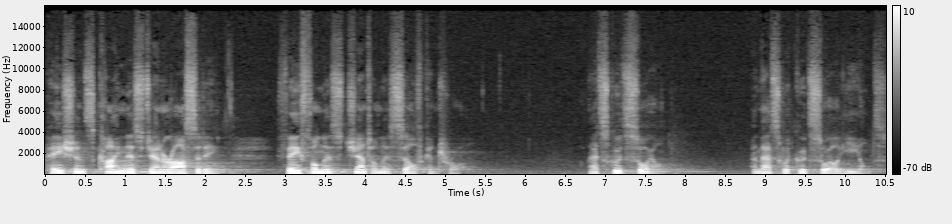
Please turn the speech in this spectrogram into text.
patience, kindness, generosity, faithfulness, gentleness, self control. That's good soil. And that's what good soil yields.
